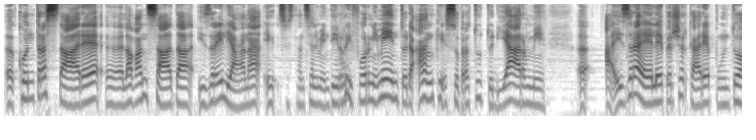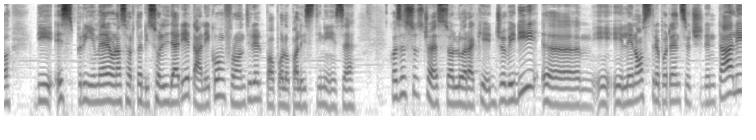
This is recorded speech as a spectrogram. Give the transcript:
eh, contrastare eh, l'avanzata israeliana e sostanzialmente il rifornimento da- anche e soprattutto di armi eh, a Israele per cercare appunto di esprimere una sorta di solidarietà nei confronti del popolo palestinese. Cosa è successo allora? Che giovedì ehm, e, e le nostre potenze occidentali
